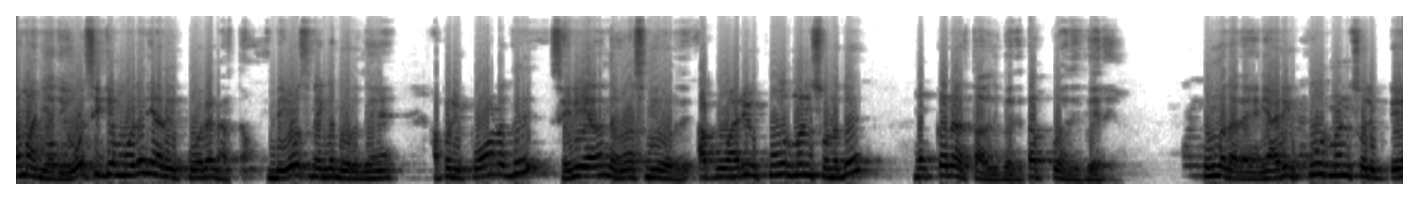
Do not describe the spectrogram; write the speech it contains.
ஆமா நீ அதை யோசிக்கும் போதே நீ அதுக்கு போகலன்னு அர்த்தம். இந்த யோசனை எங்கிருந்து வருது? அப்படி போனது சரியான இந்த யோசனையும் வருது. அப்போ அறிவு கூர்மன்னு சொன்னது மொக்கன்னு அர்த்தம் அதுக்கு பேரு. தப்பு அதுக்கு பேரு. உண்மை. உண்மைதானே? நீ அறிவு கூர்மன்னு சொல்லிவிட்டு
